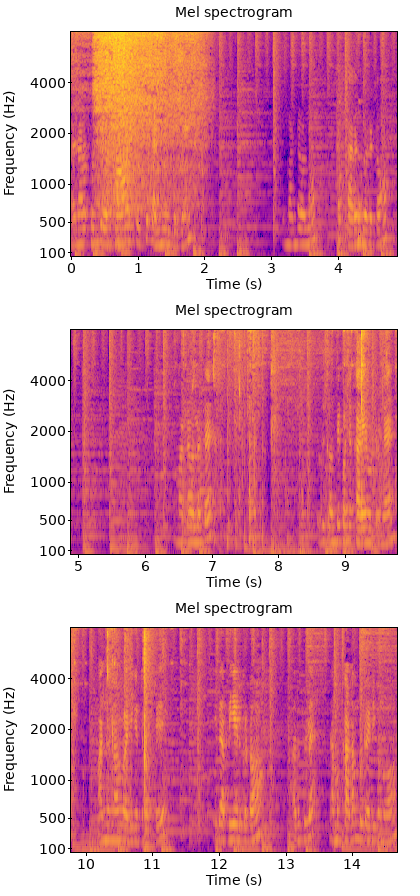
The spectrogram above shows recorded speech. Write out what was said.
அதனால் கொஞ்சம் ஒரு பால் வச்சு தண்ணி வச்சுருக்கேன் மண்டை வெள்ளம் கறந்து வரட்டும். மண்டை வெள்ளத்தை இதுக்கு வந்து கொஞ்சம் கரைய விட்ருங்க மண்ணெல்லாம் வடிகட்டுறதுக்கு இது அப்படியே இருக்கட்டும். அதுக்குள்ளே நம்ம கடம்பு ரெடி பண்ணுவோம்.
